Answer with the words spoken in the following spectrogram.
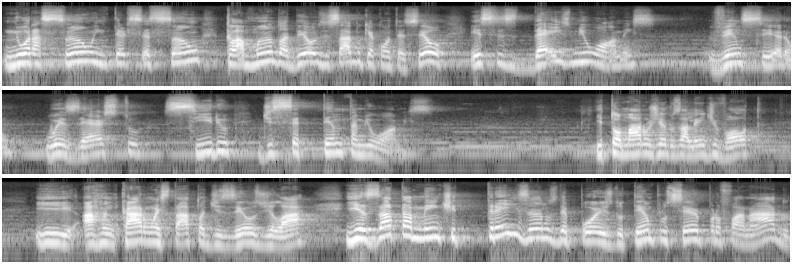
em oração, intercessão, clamando a Deus, e sabe o que aconteceu? Esses 10 mil homens venceram o exército sírio de 70 mil homens. E tomaram Jerusalém de volta, e arrancaram a estátua de Zeus de lá, e exatamente três anos depois do templo ser profanado,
